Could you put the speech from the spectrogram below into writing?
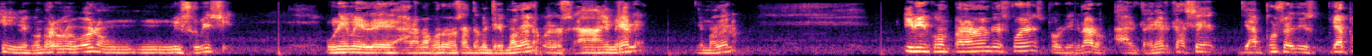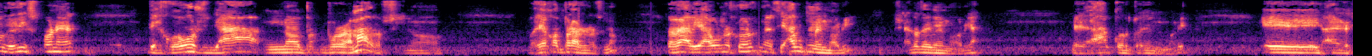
y me compraron uno bueno, un, un Mitsubishi, un ML, ahora me acuerdo exactamente el modelo, pero será ML, el modelo. Y me compraron después, porque claro, al tener cassette ya pude disponer de juegos ya no programados, sino podía comprarlos, ¿no? Pero había algunos juegos que me decía out memory, o sea, no de memoria. Me quedaba corto de memoria. Y a ver,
